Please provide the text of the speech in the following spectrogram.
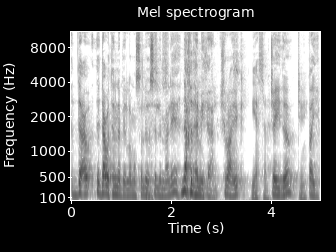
الدعوة دعوة النبي اللهم صل وسلم عليه. ناخذها مثال. إيش رأيك؟ يا سلام. جيدة؟ جميل. طيب.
